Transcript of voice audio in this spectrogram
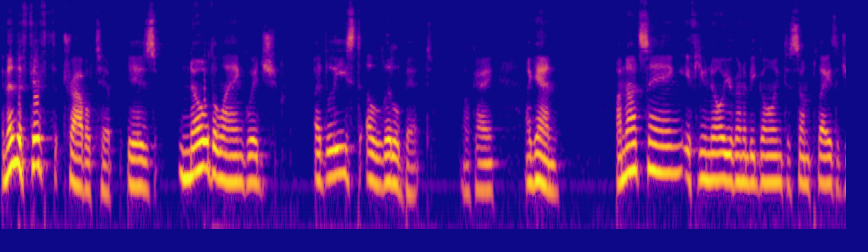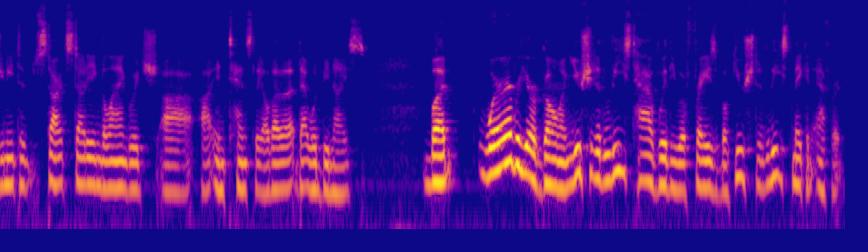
And then the fifth travel tip is know the language at least a little bit. Okay? Again, I'm not saying if you know you're going to be going to some place that you need to start studying the language uh, uh, intensely, although that, that would be nice. But wherever you're going, you should at least have with you a phrase book. You should at least make an effort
